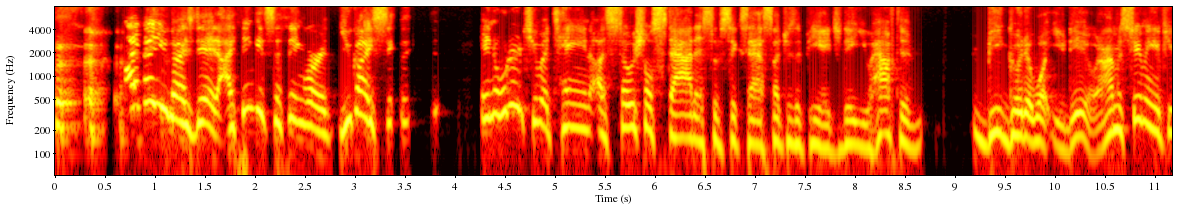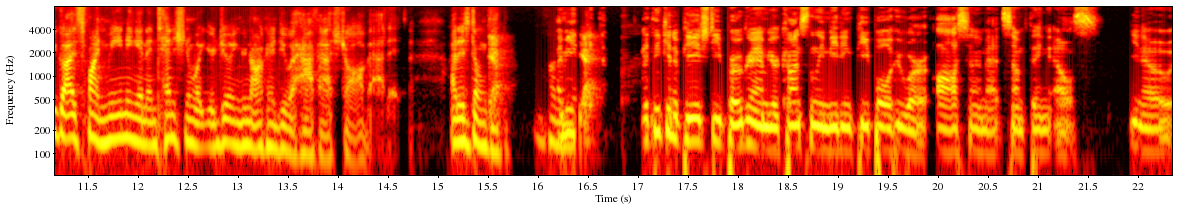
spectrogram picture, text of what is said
I bet you guys did. I think it's the thing where you guys, in order to attain a social status of success, such as a PhD, you have to be good at what you do. And I'm assuming if you guys find meaning and intention in what you're doing, you're not going to do a half-ass job at it. I just don't get. I mean, Yeah. I think in a PhD program, you're constantly meeting people who are awesome at something else, you know,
